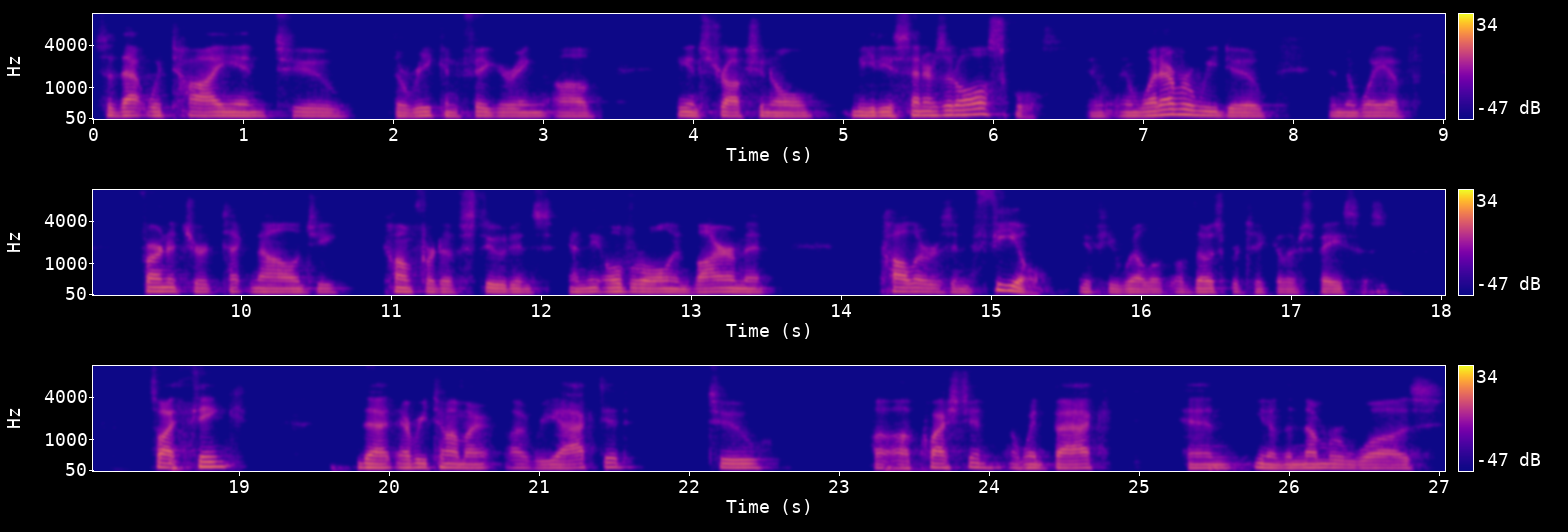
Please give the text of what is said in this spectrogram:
So that would tie into the reconfiguring of the instructional media centers at all schools. And, and whatever we do in the way of furniture, technology, comfort of students, and the overall environment, colors and feel, if you will, of, of those particular spaces. So I think that every time I, I reacted to a, a question, I went back and, you know, the number was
